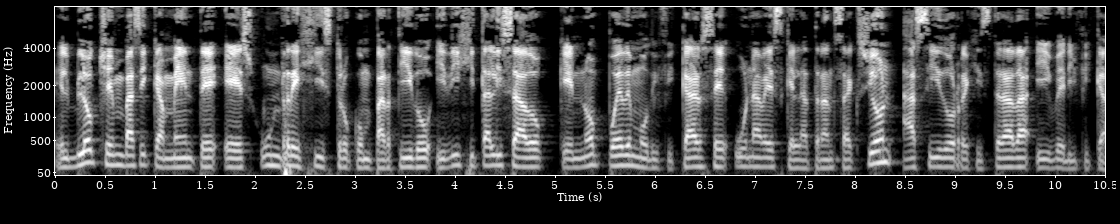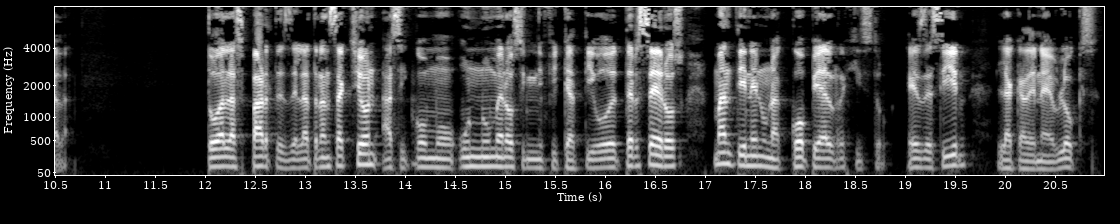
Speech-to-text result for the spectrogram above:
El blockchain básicamente es un registro compartido y digitalizado que no puede modificarse una vez que la transacción ha sido registrada y verificada. Todas las partes de la transacción, así como un número significativo de terceros, mantienen una copia del registro, es decir, la cadena de bloques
